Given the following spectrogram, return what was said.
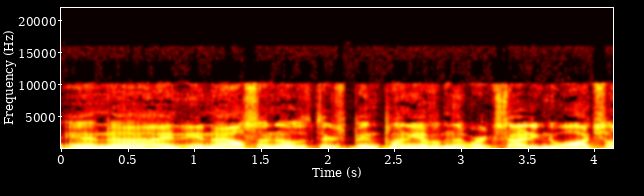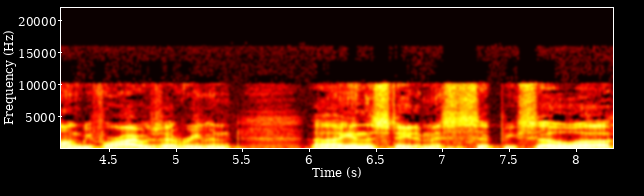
and and I also know that there's been plenty of them that were exciting to watch long before I was ever even in the state of Mississippi. So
